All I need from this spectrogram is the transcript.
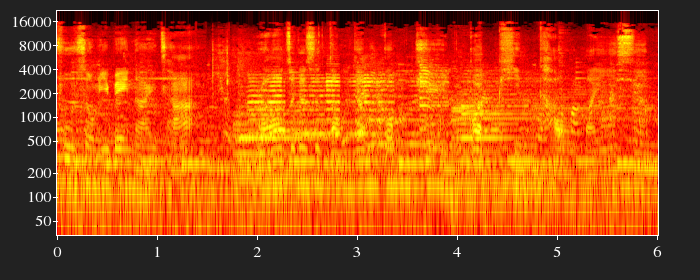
附送一杯奶茶。然后这个是东江公具骨片头米线。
